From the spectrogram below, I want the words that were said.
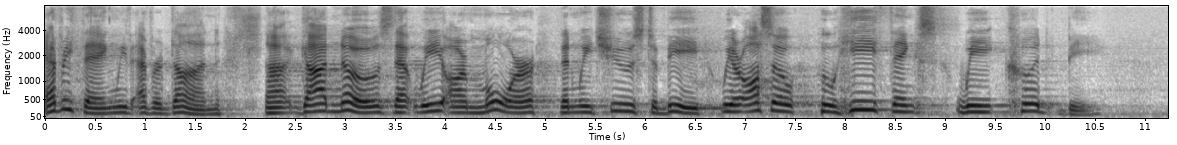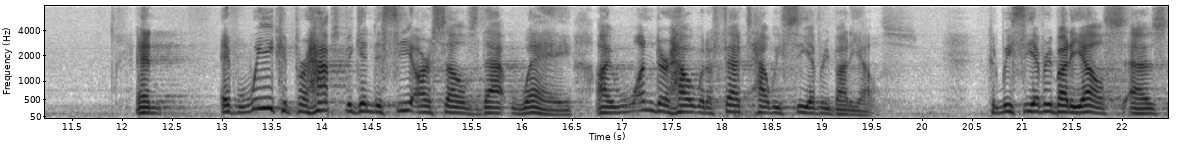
everything we've ever done. Uh, God knows that we are more than we choose to be. We are also who He thinks we could be. And if we could perhaps begin to see ourselves that way, I wonder how it would affect how we see everybody else. Could we see everybody else as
